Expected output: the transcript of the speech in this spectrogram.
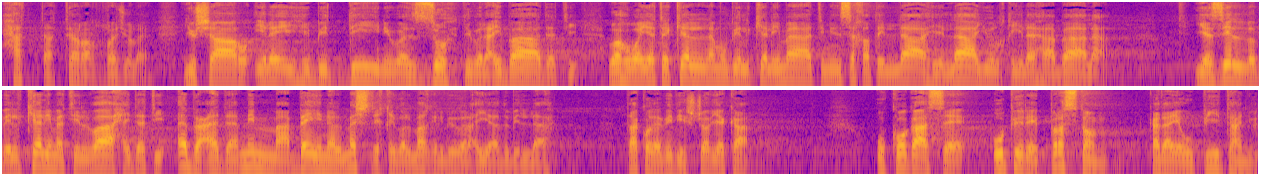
Hatta tera rađule jušaru ilaihi bid dini wa zuhdi wal ibadati wa huwa yatakellemu bil kelimati min sehati Allahi la yulqi leha bala. يزل بالكلمة الواحدة أبعد مما بين المشرق والمغرب والعياذ بالله tako da vidiš čovjeka u koga se upire prstom kada je u pitanju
